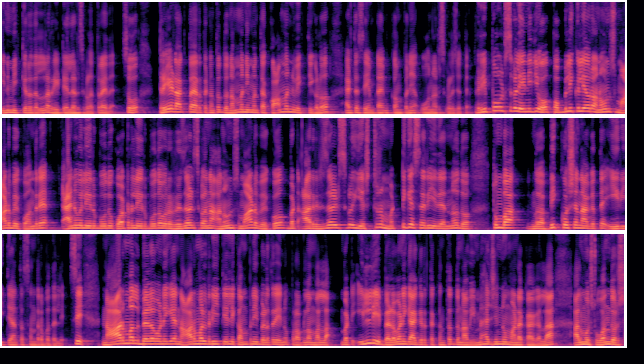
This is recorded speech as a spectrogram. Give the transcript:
ಇನ್ನು ಮಿಕ್ಕಿರೋದೆಲ್ಲ ರೀಟೇಲರ್ಸ್ಗಳ ಹತ್ರ ಇದೆ. ಸೊ ಟ್ರೇಡ್ ಆಗ್ತಾ ಇರತಕ್ಕಂಥದ್ದು ನಮ್ಮ ನಿಮ್ಮಂಥ ಕಾಮನ್ ವ್ಯಕ್ತಿಗಳು ಅಟ್ ದ ಸೇಮ್ ಟೈಮ್ ಕಂಪನಿಯ ಓನರ್ಸ್ಗಳ ಜೊತೆ. ರಿಪೋರ್ಟ್ಸ್ಗಳು ಏನಿದೆಯೋ ಪಬ್ಲಿಕಲಿ ಅವರು ಅನೌನ್ಸ್ ಮಾಡಬೇಕು. ಅಂದರೆ ಆ್ಯನ್ಯುವಲಿ ಇರ್ಬೋದು ಕ್ವಾರ್ಟರ್ಲಿ ಇರ್ಬೋದು, ಅವರ ರಿಸಲ್ಟ್ಸ್ಗಳನ್ನು ಅನೌನ್ಸ್ ಮಾಡಬೇಕು. ಬಟ್ ಆ ರಿಸಲ್ಟ್ಸ್ಗಳು ಎಷ್ಟರ ಮಟ್ಟಿಗೆ ಸರಿ ಇದೆ ಅನ್ನೋದು ತುಂಬ ಬಿಗ್ ಕ್ವಶನ್ ಆಗುತ್ತೆ ಈ ರೀತಿಯಂಥ ಸಂದರ್ಭದಲ್ಲಿ. ಸಿ ನಾರ್ಮಲ್ ಬೆಳವಣಿಗೆ ನಾರ್ಮಲ್ ರೀತಿಯಲ್ಲಿ ಕಂಪ್ನಿ ಬೆಳೆದ್ರೆ ಏನೂ ಪ್ರಾಬ್ಲಮ್ ಅಲ್ಲ. ಬಟ್ ಇಲ್ಲಿ ಬೆಳವಣಿಗೆ ಆಗಿರ್ತಕ್ಕಂಥದ್ದು ನಾವು ಇಮ್ಯಾಜಿನ್ನು ಮಾಡೋಕ್ಕಾಗಲ್ಲ. ಆಲ್ಮೋಸ್ಟ್ ಒಂದು ವರ್ಷ,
